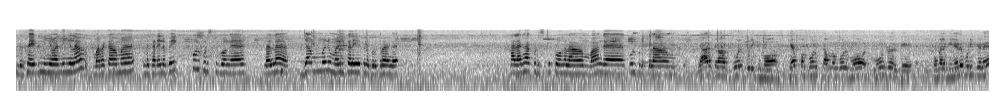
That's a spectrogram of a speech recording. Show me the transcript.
இந்த சைடு நீங்கள் வந்தீங்கன்னா மறக்காமல் இந்த கடையில் போய் கூழ் குடிச்சிட்டு போங்க. நல்லா ஜம்முன்னு மண் கலையத்தில் கொடுக்குறாங்க. அழகாக குடிச்சிட்டு போகலாம். வாங்க கூழ் குடிக்கலாம். யாருக்கெல்லாம் கூழ் பிடிக்குமோ கேப்பக்கூழ் கம்மங்கூழ் மோ மூன்று இருக்குது உங்களுக்கு எது பிடிக்கும்னு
